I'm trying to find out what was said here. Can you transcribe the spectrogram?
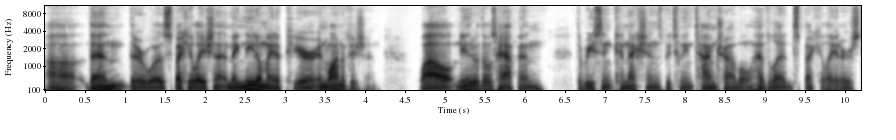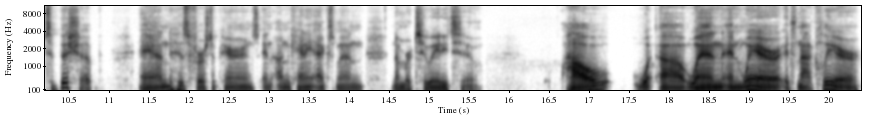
Uh, then there was speculation that Magneto might appear in WandaVision. While neither of those happened, the recent connections between time travel have led speculators to Bishop and his first appearance in Uncanny X Men number 282. How, wh- uh, when, and where, it's not clear.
